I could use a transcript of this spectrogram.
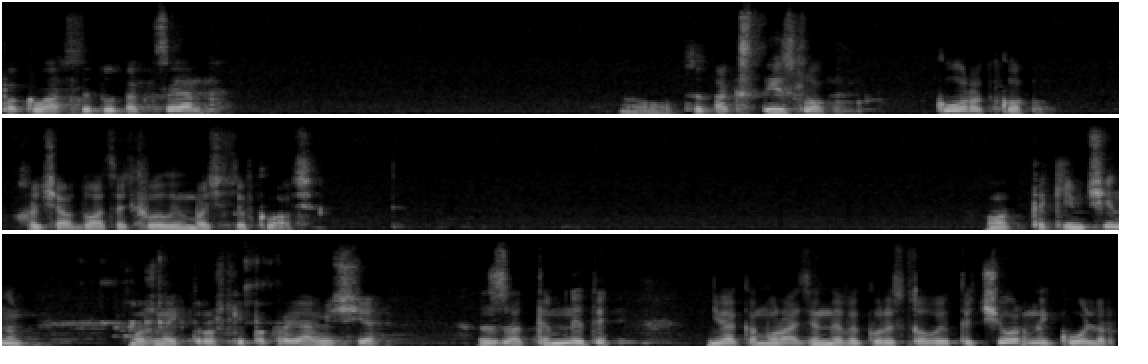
покласти тут акцент. О, Це так стисло, коротко, хоча б 20 хвилин, бачите, вклався. От таким чином можна їх трошки по краям ще затемнити. Ні в якому разі не використовуйте чорний колір.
